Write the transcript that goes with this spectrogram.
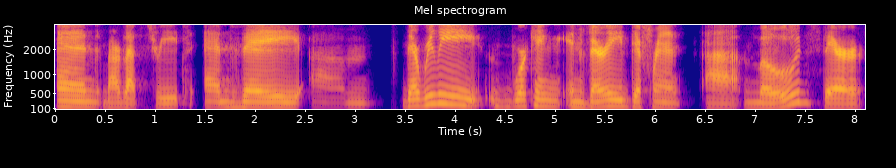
and part of that street, and they um, they're really working in very different uh, modes. They're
